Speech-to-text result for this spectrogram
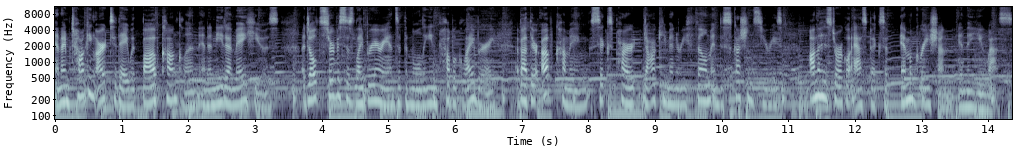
and I'm talking art today with Bob Conklin and Anita Mehuys, adult services librarians at the Moline Public Library, about their upcoming six part documentary film and discussion series on the historical aspects of immigration in the U.S.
